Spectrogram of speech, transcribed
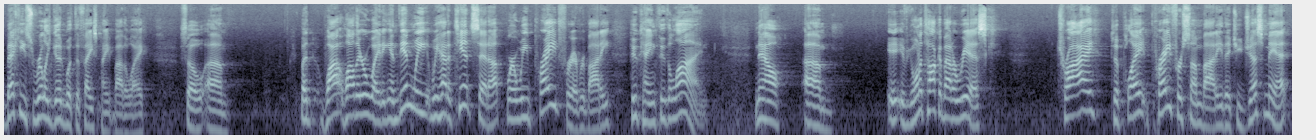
Becky's really good with the face paint, by the way. So, um, but while, while they were waiting, and then we, we had a tent set up where we prayed for everybody who came through the line. Now, um, if you want to talk about a risk, try to play, pray for somebody that you just met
